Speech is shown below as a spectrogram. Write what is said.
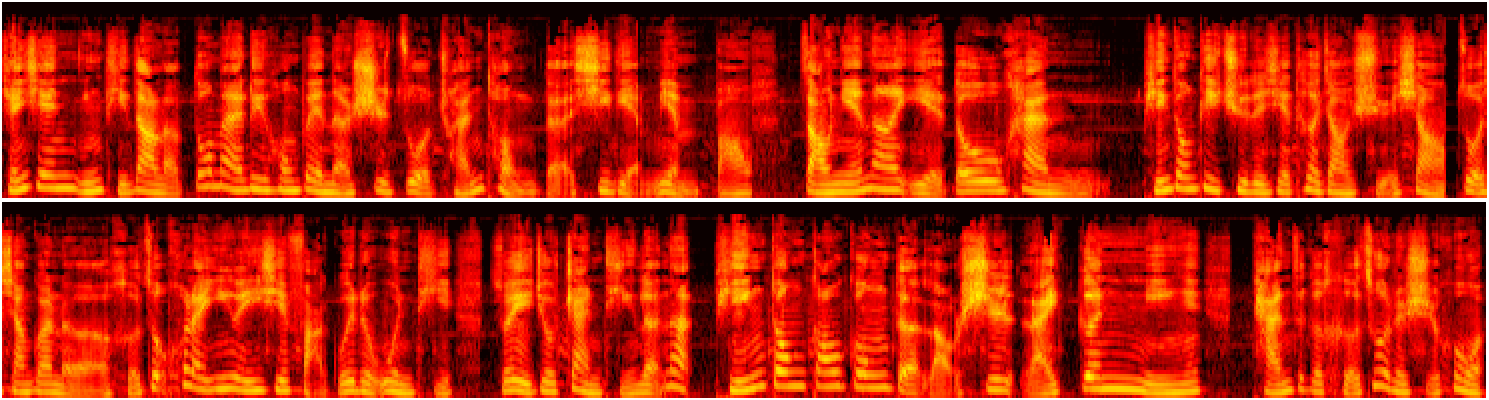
陈先，您提到了多麦绿烘焙呢，是做传统的西点面包。早年呢，也都和屏东地区的一些特教学校做相关的合作。后来因为一些法规的问题，所以就暂停了。那屏东高工的老师来跟您。谈这个合作的时候，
